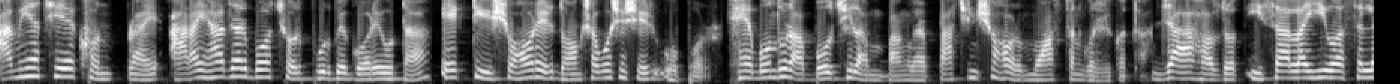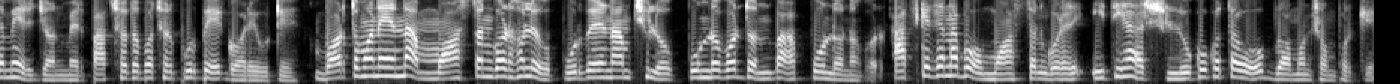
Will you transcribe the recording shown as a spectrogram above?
আমি আছি এখন প্রায় আড়াই হাজার বছর পূর্বে গড়ে ওঠা একটি শহরের ধ্বংসাবশেষের উপর হ্যাঁ বন্ধুরা, বলছিলাম বাংলার প্রাচীন শহর মহাস্থানগড়ের কথা, যা হজরত ঈসা আলাহি ওয়াসাল্লামের জন্মের পাঁচশত বছর পূর্বে গড়ে ওঠে। বর্তমানে এর নাম মহাস্থানগড় হলেও পূর্বের নাম ছিল পূর্ণবর্ধন বা পূর্ণনগর আজকে জানাব মহাস্থানগড়ের ইতিহাস, লোককথা ও ভ্রমণ সম্পর্কে।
